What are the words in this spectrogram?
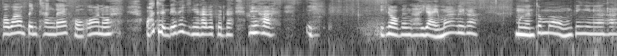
เพราะว่ามันเป็นครั้งแรกของอ้อเนาะอ้อตื่นเต้นจริงๆค่ะทุกคนค่ะ นี่ค่ะ อีกอีกดอกหนึ่งค่ะ ใหญ่มากเลยค่ะ เหมือนจะมองจริงๆนะคะ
